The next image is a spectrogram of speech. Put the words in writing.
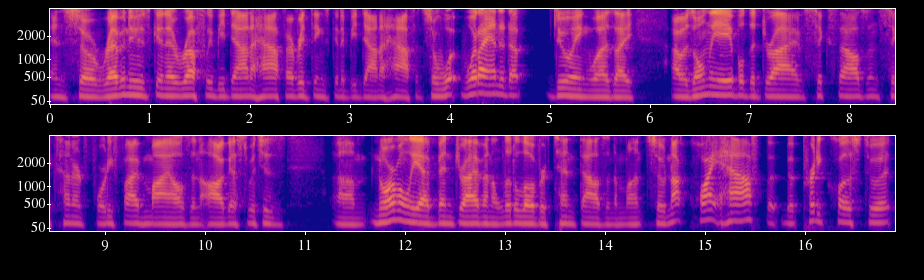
And so revenue is going to roughly be down a half. Everything's going to be down a half. And so what, what I ended up doing was I I was only able to drive 6,645 miles in August, which is um, normally I've been driving a little over 10,000 a month. So not quite half, but, but pretty close to it.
